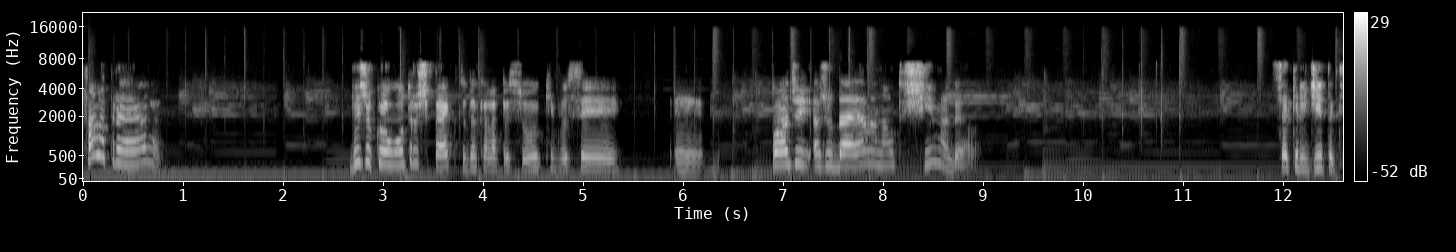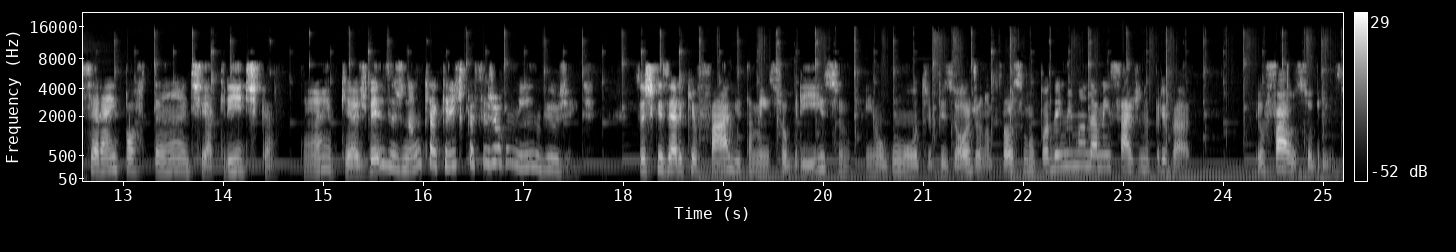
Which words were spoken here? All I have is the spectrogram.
Fala para ela. Veja qual é o outro aspecto daquela pessoa que você é, pode ajudar ela na autoestima dela. Você acredita que será importante a crítica? Né? Porque às vezes não que a crítica seja ruim, viu, gente? Se vocês quiserem que eu fale também sobre isso em algum outro episódio ou no próximo, podem me mandar mensagem no privado. Eu falo sobre isso.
